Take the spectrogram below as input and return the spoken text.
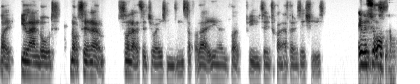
like your landlord not sitting out sorting out situations and stuff like that, you know, like for you to kind of have those issues. It was sort of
